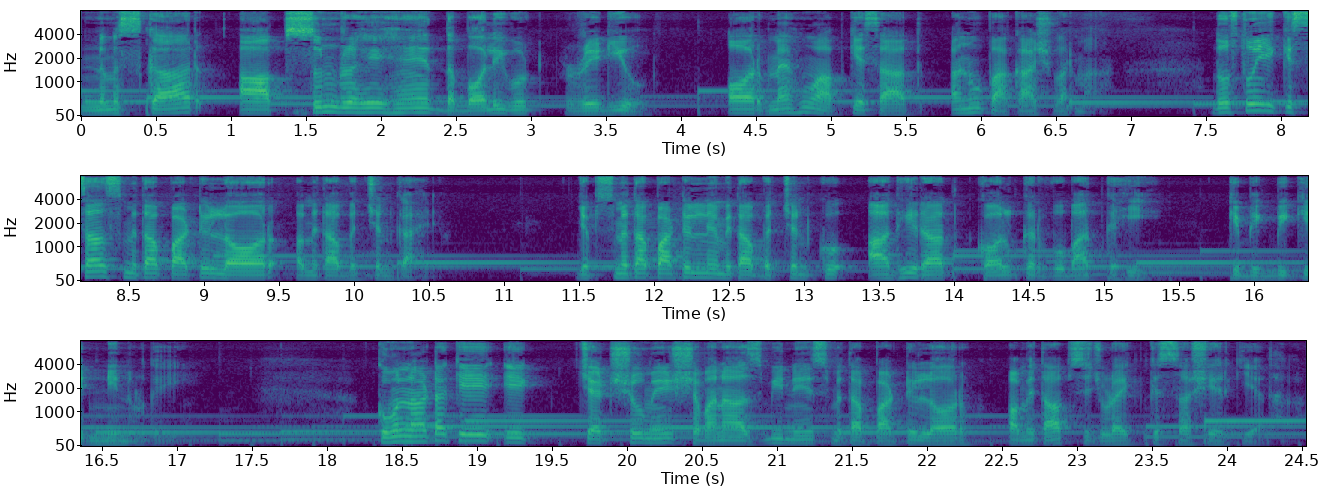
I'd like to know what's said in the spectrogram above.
नमस्कार, आप सुन रहे हैं द बॉलीवुड रेडियो और मैं हूँ आपके साथ अनूप आकाश वर्मा। दोस्तों, ये किस्सा स्मिता पाटिल और अमिताभ बच्चन का है। जब स्मिता पाटिल ने अमिताभ बच्चन को आधी रात कॉल कर वो बात कही कि बिग बी की नींद उड़ गई। कोमल नाटा के एक चैट शो में शबाना आजमी ने स्मिता पाटिल और अमिताभ से जुड़ा एक किस्सा शेयर किया था।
